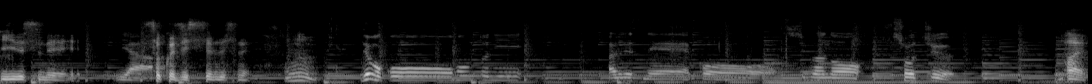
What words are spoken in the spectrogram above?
いいですね。いやー。即実践ですね。うん。でも、こう、本当に、あれですね、こう、島の焼酎、はい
